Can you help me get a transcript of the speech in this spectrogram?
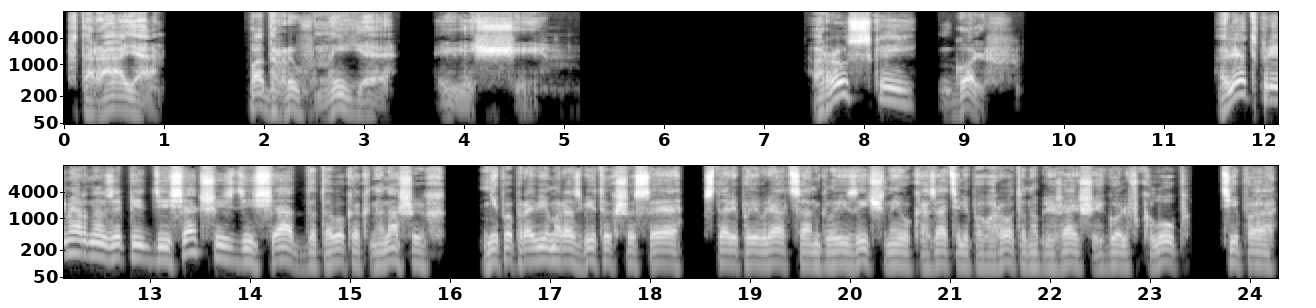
вторая. Подрывные вещи. Русский гольф. Лет примерно за пятьдесят-шестьдесят до того, как на наших непоправимо разбитых шоссе стали появляться англоязычные указатели поворота на ближайший гольф-клуб типа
